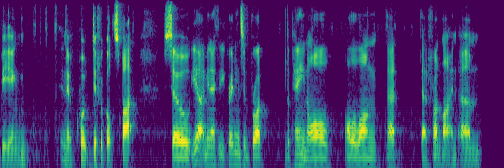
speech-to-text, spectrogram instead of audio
being in a quote difficult spot. So yeah, I mean, I think the Ukrainians have brought the pain all all along that that front line. Um,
